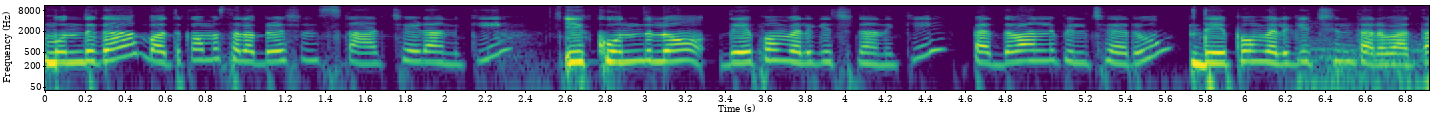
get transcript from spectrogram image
ముందుగా బతుకమ్మ సెలబ్రేషన్ స్టార్ట్ చేయడానికి ఈ కుందులో దీపం వెలిగించడానికి పెద్దవాళ్ళని పిలిచారు. దీపం వెలిగించిన తర్వాత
